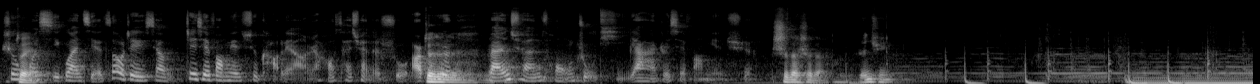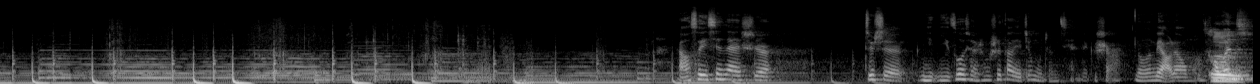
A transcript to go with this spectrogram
生活习惯、节奏这一项这些方面去考量，然后才选的书，而不是完全从主题呀这些方面去。是的，是的，人群。然后，所以现在是，就是你你做选书师到底挣不挣钱这个事儿，能聊聊吗？好问题。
